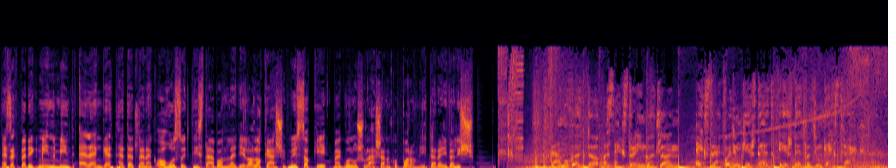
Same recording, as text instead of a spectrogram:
ezek pedig mind-mind elengedhetetlenek ahhoz, hogy tisztában legyél a lakás műszaki megvalósulásának a paramétereivel is. Támogatta az Extra ingatlan. Extrák vagyunk, érted? Érted vagyunk extrák.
